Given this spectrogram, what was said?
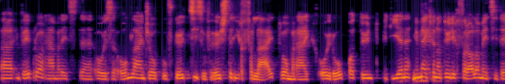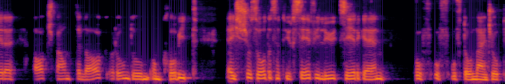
äh, Im Februar haben wir jetzt äh, unseren Online-Job auf Götzis, auf Österreich verleiht, wo wir eigentlich Europa bedienen. Wir merken natürlich vor allem jetzt in dieser angespannten Lage rund um, um Covid, es ist schon so, dass natürlich sehr viele Leute sehr gerne auf, auf, auf den Online-Job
